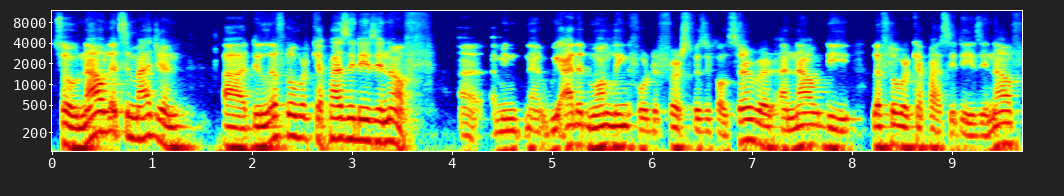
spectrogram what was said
So now let's imagine uh, the leftover capacity is enough. Uh, I mean, uh, we added one link for the first physical server, and now the leftover capacity is enough,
